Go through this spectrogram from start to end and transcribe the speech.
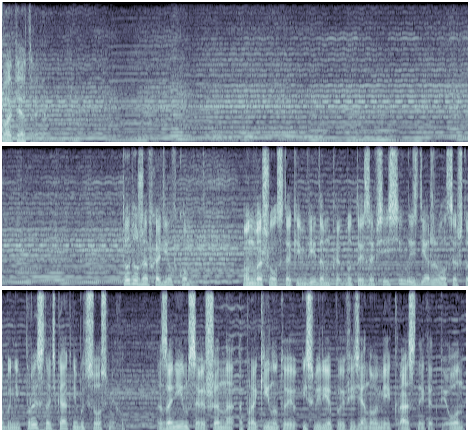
Глава пятая. Тот уже входил в комнату. Он вошел с таким видом, как будто изо всей силы сдерживался, чтобы не прыснуть как-нибудь со смеху. За ним, совершенно опрокинутую и свирепую физиономией, красный как пион,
